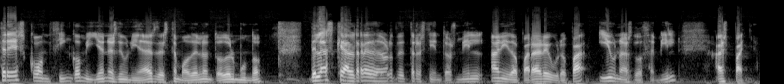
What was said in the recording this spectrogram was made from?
3,5 millones de unidades de este modelo en todo el mundo, de las que alrededor de 300.000 han ido a parar a Europa y unas 12.000 a España.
